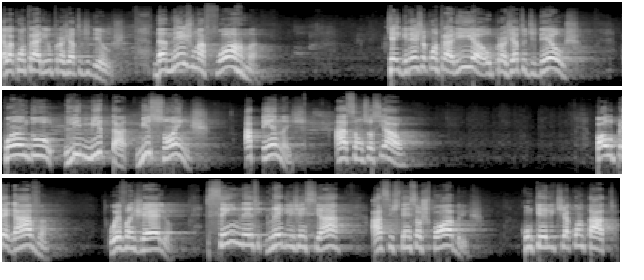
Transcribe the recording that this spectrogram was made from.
ela contraria o projeto de Deus. Da mesma forma que a igreja contraria o projeto de Deus quando limita missões apenas à ação social. Paulo pregava o evangelho sem negligenciar a assistência aos pobres, com que ele tinha contato.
